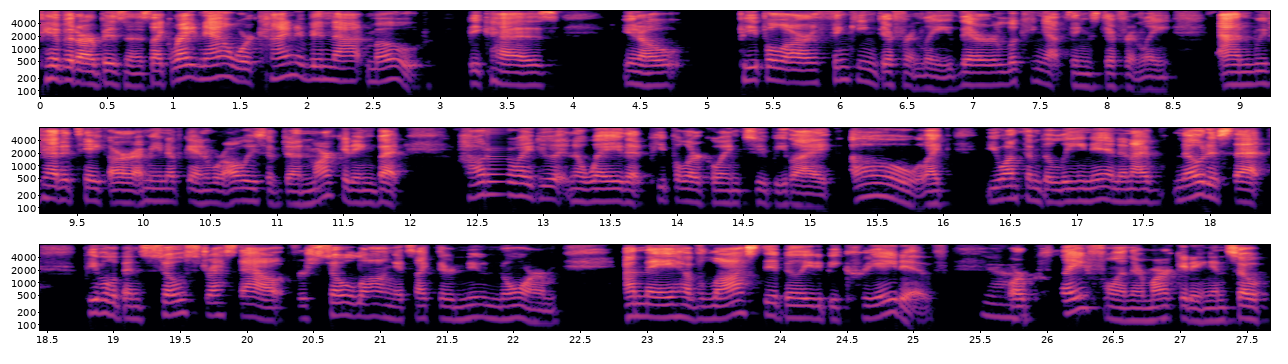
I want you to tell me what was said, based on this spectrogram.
pivot our business. Like right now, we're kind of in that mode because you know people are thinking differently they're looking at things differently and we've had to take our i mean again we're always have done marketing but how do i do it in a way that people are going to be like oh like you want them to lean in and i've noticed that people have been so stressed out for so long it's like their new norm and they have lost the ability to be creative yeah. or playful in their marketing and so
